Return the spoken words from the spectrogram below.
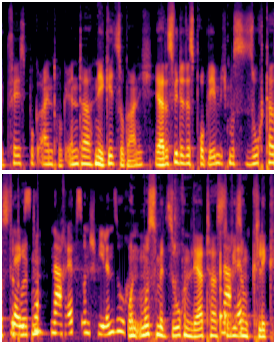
Gib Facebook ein, drück Enter. Nee, geht so gar nicht. Ja, das ist wieder das Problem. Ich muss Suchtaste Play drücken Nach Apps und Spielen suchen. und muss mit Suchen Leertaste Nach wie so ein Klick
